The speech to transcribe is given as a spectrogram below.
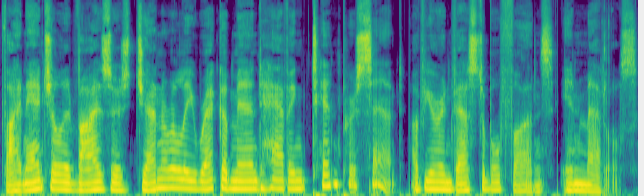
Financial advisors generally recommend having 10% of your investable funds in metals.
